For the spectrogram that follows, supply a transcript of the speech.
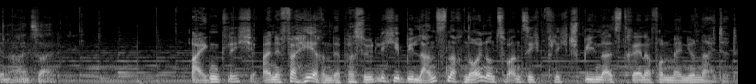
in hindsight. Eigentlich eine verheerende persönliche Bilanz nach 29 Pflichtspielen als Trainer von Man United.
